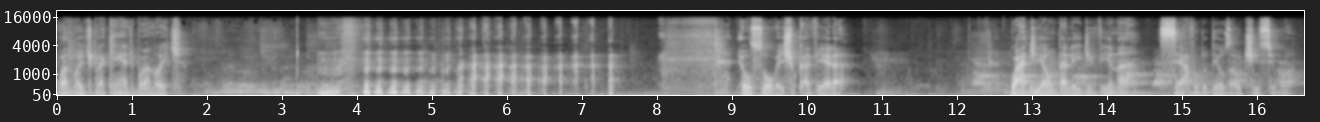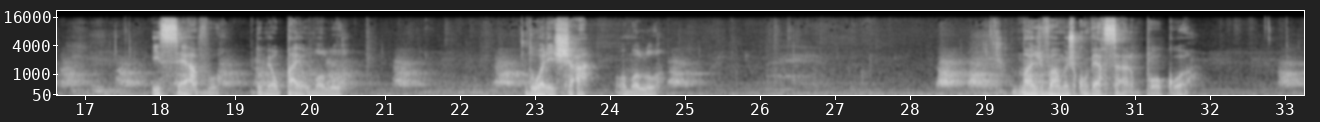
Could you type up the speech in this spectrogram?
Boa noite para quem é de boa noite. Eu sou o Eixo Caveira, guardião da lei divina, servo do Deus Altíssimo e servo do meu pai Omolu, do Orixá Omolu. Nós vamos conversar um pouco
